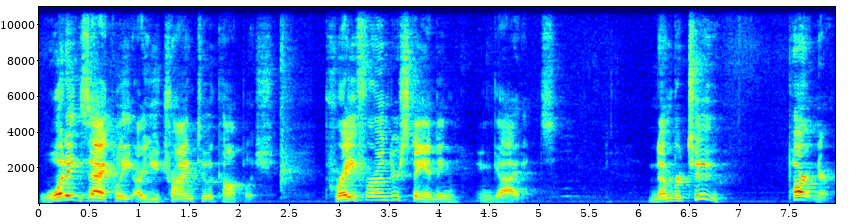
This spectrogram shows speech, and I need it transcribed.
What exactly are you trying to accomplish? Pray for understanding and guidance. Number two, partner.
